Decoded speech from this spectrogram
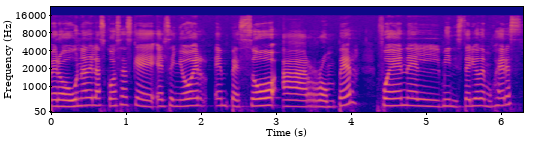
Pero una de las cosas que el Señor empezó a romper fue en el ministerio de mujeres.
